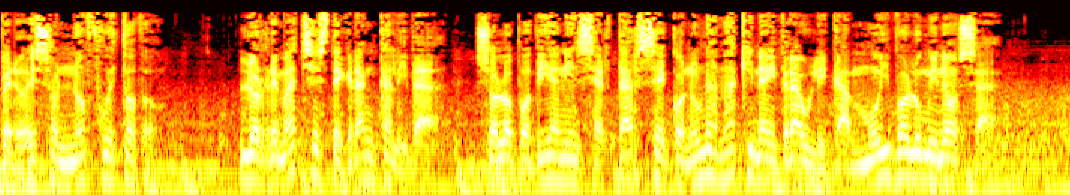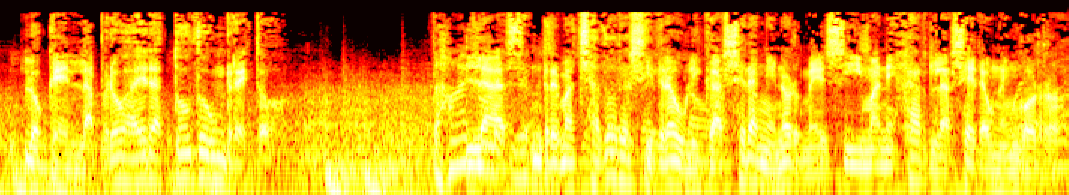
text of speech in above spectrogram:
Pero eso no fue todo. Los remaches de gran calidad solo podían insertarse con una máquina hidráulica muy voluminosa, lo que en la proa era todo un reto. Las remachadoras hidráulicas eran enormes y manejarlas era un engorro.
